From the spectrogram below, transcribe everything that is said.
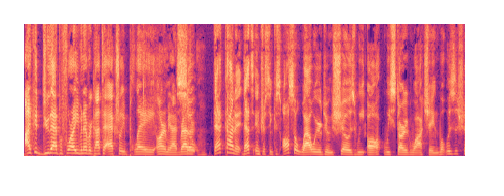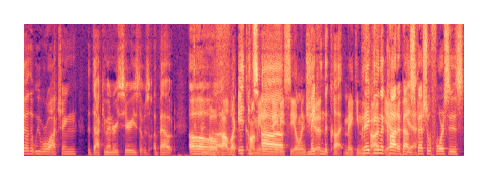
I could do that before I even ever got to actually play Army. I'd rather. So that kind of that's interesting because also while we were doing shows, we all we started watching. What was the show that we were watching? The documentary series that was about. Oh, Oh, about like it- it's, becoming uh, Navy SEAL and shit. Making the cut. Making the making cut. the yeah. cut about Yeah. special forces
